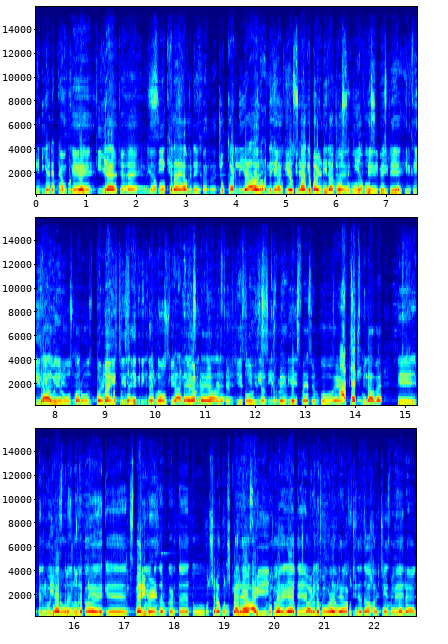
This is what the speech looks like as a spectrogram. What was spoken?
इंडिया ने अपने आप को किया है। जो है इंडिया सीखना है हमने। रहा है। जो कर लिया और अब देखिए उससे आगे बढ़ नहीं रहा जो उसने किया वो उसी पे इंडिया आगे रोज बार रोज तो मैं इस चीज़ देखती करता हूँ कि क्या नया से नया आ रहा है तो इस चीज़ में इंडिया इस वजह से उनको आप मिला हुआ है कि इंडिया रोज रोज अपने एक्सपेरिमेंट करता है तो कुछ ना कुछ कर रहा है आईटी में कर रहा है कुछ गाड़ियों में कर रहा है कुछ ज़्यादा हर चीज़ में कर रहा है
